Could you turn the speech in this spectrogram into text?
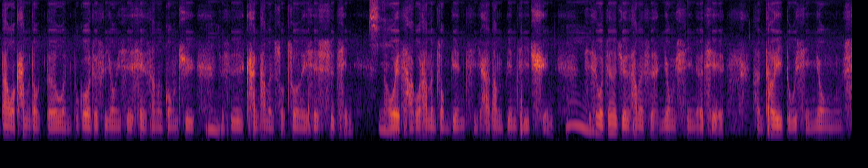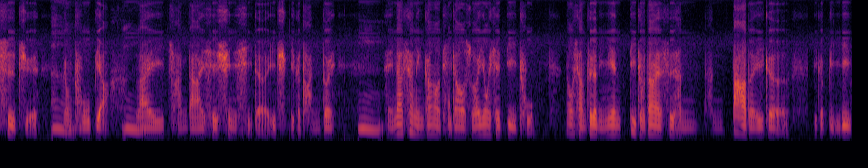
但我看不懂德文，不过就是用一些线上的工具，嗯就，是看他们所做的一些事情。是，那我也查过他们总编辑，还有他们编辑群。嗯，其实我真的觉得他们是很用心，而且很特立独行，用视觉、嗯用图表嗯来传达一些讯息的一群一个团队。嗯哎，那像您刚好提到说用一些地图，那我想这个里面地图当然是很很大的一个一个比例，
